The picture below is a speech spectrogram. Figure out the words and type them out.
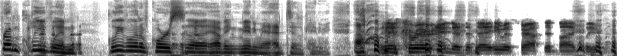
from Cleveland. Cleveland, of course, uh, having anyway. Okay, anyway, um, his career ended the day he was drafted by Cleveland.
